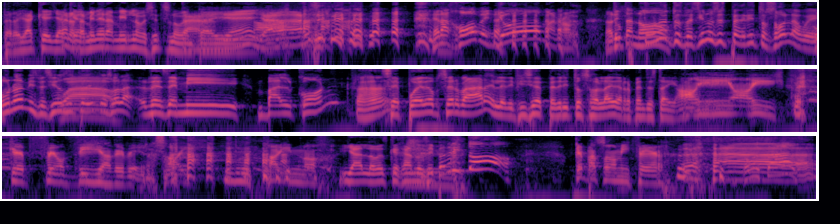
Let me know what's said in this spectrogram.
Pero ya que ya bueno, que- también era 1990 y... Ya. Era joven yo, mano. Ahorita no. Uno de tus vecinos es Pedrito Sola, güey. Uno de mis vecinos es. Pedrito Sola. Desde mi balcón Ajá. se puede observar el edificio de Pedrito Sola y de repente está ahí. Ay, ay, qué feo día de veras. Ay, ay, no. Ya lo ves quejándose. ¡Pedrito! ¿Qué pasó, mi Fer? ¿Cómo estás?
